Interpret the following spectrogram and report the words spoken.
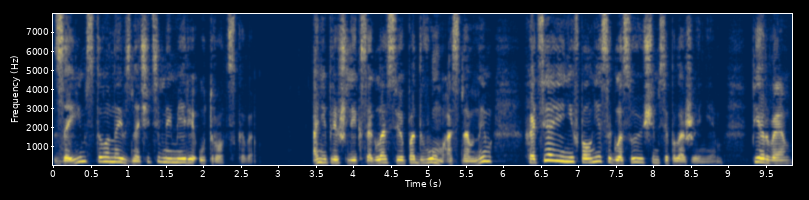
заимствованной в значительной мере у Троцкого. Они пришли к согласию по двум основным хотя и не вполне согласующимся положением. Первое.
